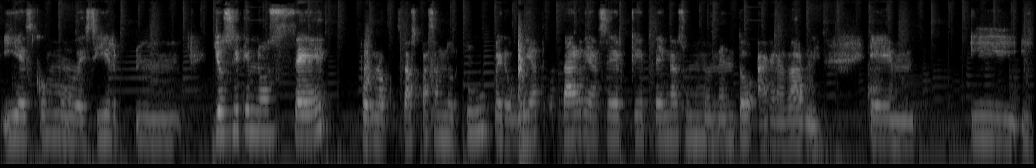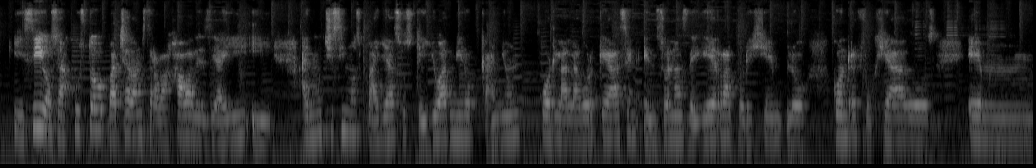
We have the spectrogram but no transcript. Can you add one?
y es como decir, mm, yo sé que no sé por lo que estás pasando tú, pero voy a tratar de hacer que tengas un momento agradable. Em, y, sí, o sea, justo Bach Adams trabajaba desde ahí y hay muchísimos payasos que yo admiro cañón por la labor que hacen en zonas de guerra, por ejemplo, con refugiados. Eh,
